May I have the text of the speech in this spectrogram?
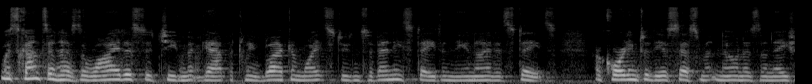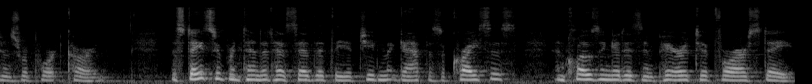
Wisconsin has the widest achievement gap between black and white students of any state in the United States, according to the assessment known as the nation's report card. The state superintendent has said that the achievement gap is a crisis and closing it is imperative for our state.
